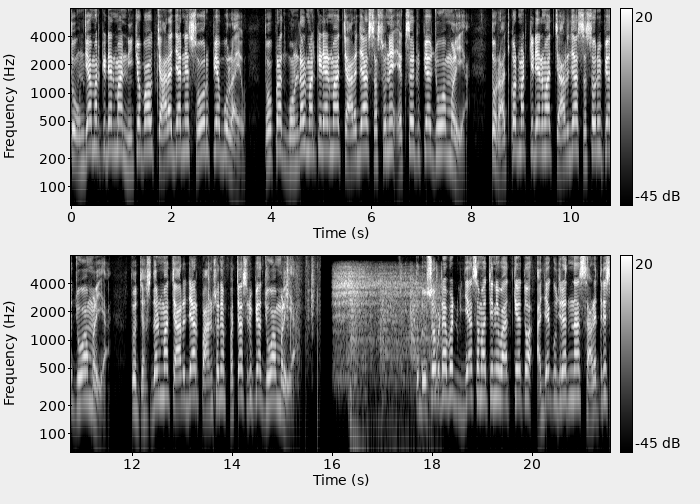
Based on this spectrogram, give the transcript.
તો ઊંઝા માર્કેટયાર્ડમાં નીચો ભાવ ચાર હજાર ને સો રૂપિયા બોલાયો. તો ઉપરાંત ગોંડલ માર્કેટયાર્ડમાં ચાર હજાર છસો ને એકસઠ રૂપિયા જોવા મળ્યા. તો રાજકોટ માર્કેટયાર્ડમાં ચાર હજાર છસો રૂપિયા જોવા મળ્યા. તો જસદણમાં ચાર હજાર પાંચસો પચાસ રૂપિયા જોવા મળ્યા. તો દોસ્તો, ફટાફટ બીજા સમાચારની વાત કરીએ તો આજે ગુજરાતના સાડત્રીસ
